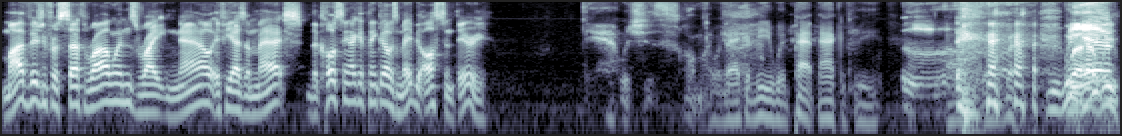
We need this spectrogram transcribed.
my vision for Seth Rollins right now, if he has a match, the closest thing I can think of is maybe Austin Theory. yeah, which is oh my Well, god. that could be with Pat McAfee. Ugh. We, Well, Yeah.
